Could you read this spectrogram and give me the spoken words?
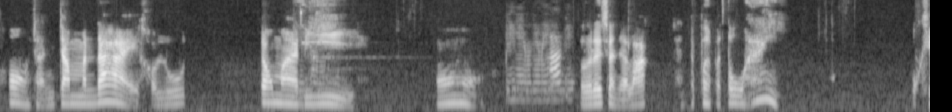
พ่อของฉันจำมันได้ เขารู้เจ้ามาดีอ๋อเออได้สัญลักษณ์ ฉันจะเปิดประตูให้ โอเค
